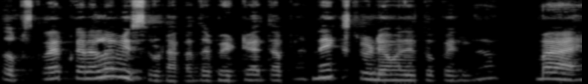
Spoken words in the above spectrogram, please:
सबस्क्राईब करायला विसरू नका. तर भेटूयात आपण नेक्स्ट व्हिडिओमध्ये तोपर्यंत. बाय.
